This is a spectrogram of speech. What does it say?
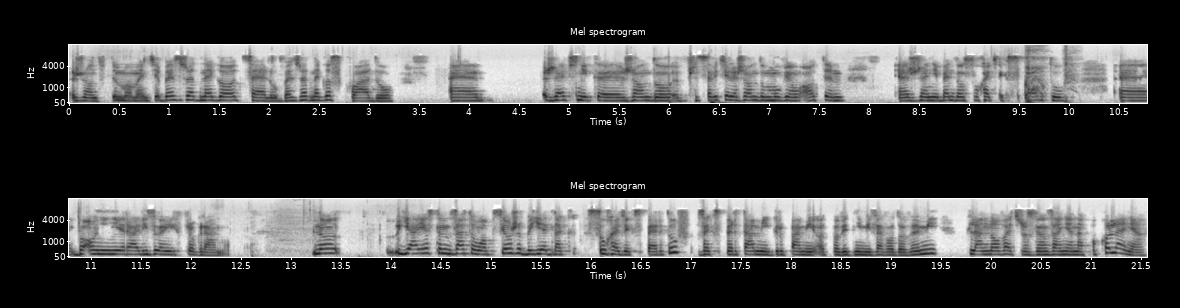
rząd w tym momencie, bez żadnego celu, bez żadnego składu. Rzecznik e, rządu, przedstawiciele rządu mówią o tym, e, że nie będą słuchać ekspertów, e, bo oni nie realizują ich programu. No, ja jestem za tą opcją, żeby jednak słuchać ekspertów, z ekspertami, grupami odpowiednimi zawodowymi, planować rozwiązania na pokolenia,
